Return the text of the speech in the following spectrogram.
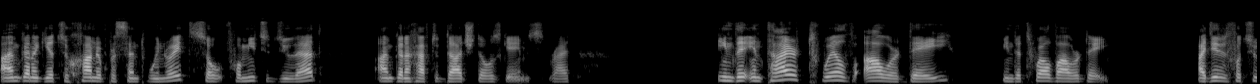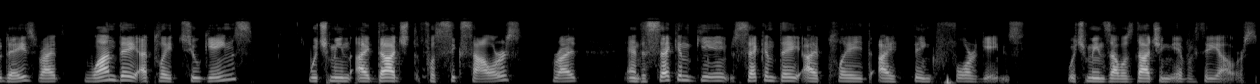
I'm going to get to 100% win rate. So for me to do that, I'm going to have to dodge those games, right? In the entire 12 hour day, in the 12 hour day, I did it for two days, right? One day I played two games, which means I dodged for six hours, right? And the second game, second day I played, I think, four games, which means I was dodging every three hours.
